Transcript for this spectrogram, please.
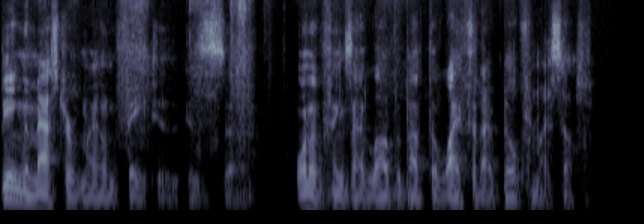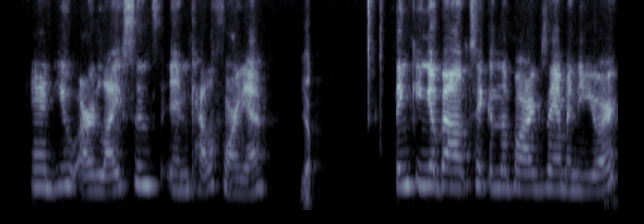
being the master of my own fate is, is uh, one of the things I love about the life that I've built for myself. And you are licensed in California. Thinking about taking the bar exam in New York?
